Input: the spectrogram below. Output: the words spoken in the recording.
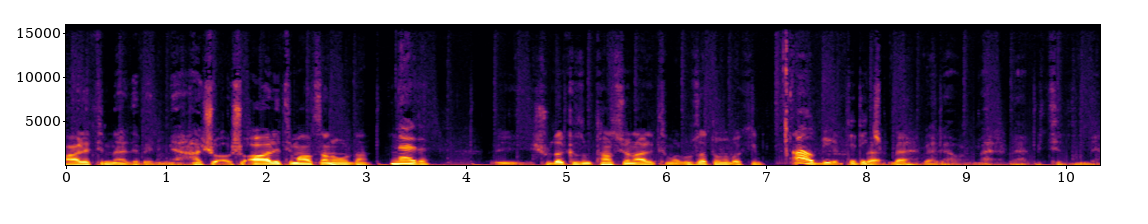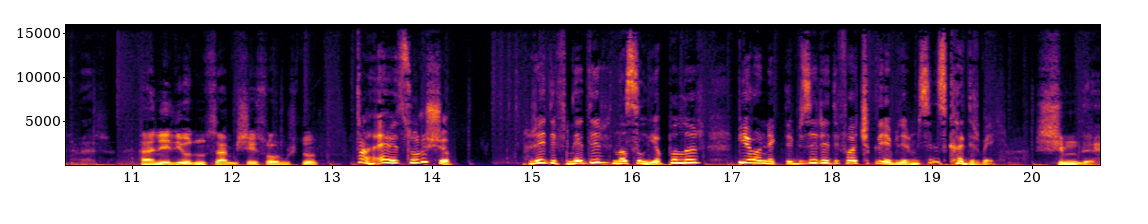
aletim nerede benim ya? Ha şu, şu aletimi alsana oradan. Nerede? Ee, şurada kızım tansiyon aletim var uzat onu bakayım. Al buyur Ver dedeciğim. ver ver yavrum ver ver bitirdin beni ver. Ha ne diyordun sen bir şey sormuştun. Ha, evet soru şu. Redif nedir? Nasıl yapılır? Bir örnekte bize Redif'i açıklayabilir misiniz Kadir Bey? Şimdi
